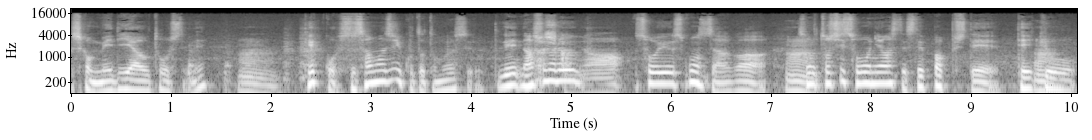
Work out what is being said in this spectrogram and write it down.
しかもメディアを通してねうん。結構凄まじいことだと思いますよでナショナル。そういうスポンサーが、うんその年相応に合わせてステップアップして提供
